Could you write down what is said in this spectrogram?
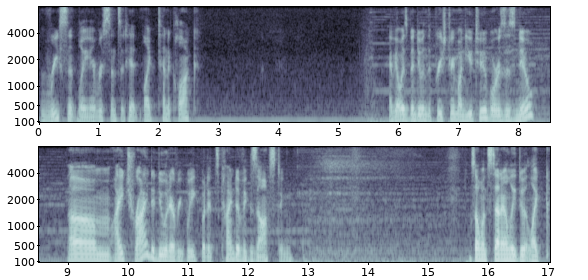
recently, ever since it hit like 10 o'clock. Have you always been doing the pre-stream on YouTube, or is this new? Um, I try to do it every week, but it's kind of exhausting. So instead, I only do it like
